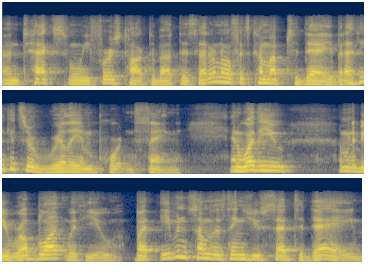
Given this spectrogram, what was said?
on text when we first talked about this. I don't know if it's come up today, but I think it's a really important thing. And whether you I'm going to be real blunt with you, but even some of the things you've said today,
